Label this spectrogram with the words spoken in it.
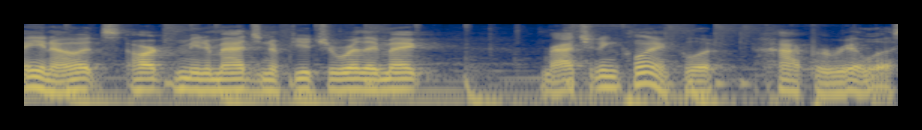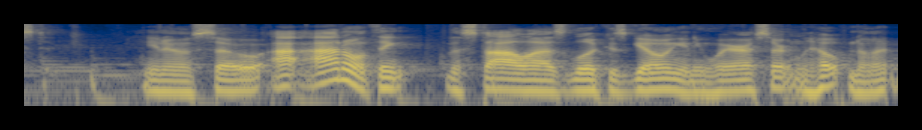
you know, it's hard for me to imagine a future where they make Ratchet and Clank look hyper realistic. You know, so I, I don't think the stylized look is going anywhere. I certainly hope not.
